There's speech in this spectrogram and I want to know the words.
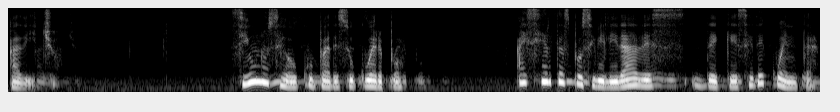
ha dicho, si uno se ocupa de su cuerpo, hay ciertas posibilidades de que se dé cuenta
